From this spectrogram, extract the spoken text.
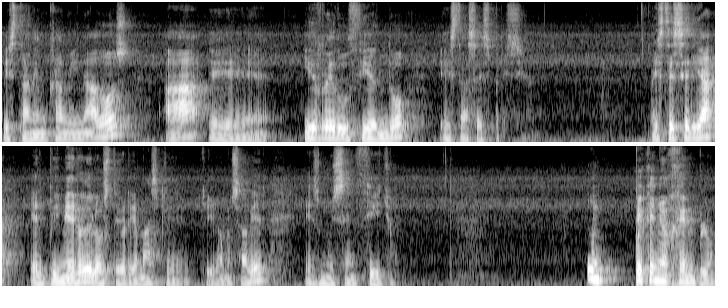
están encaminados a eh, ir reduciendo estas expresiones. Este sería el primero de los teoremas que, que íbamos a ver. Es muy sencillo. Un pequeño ejemplo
